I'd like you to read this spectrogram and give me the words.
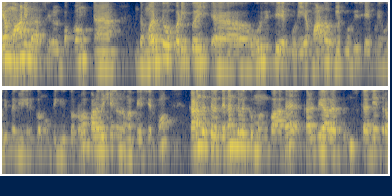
ஏன் மாநில அரசுகள் பக்கம் இந்த மருத்துவ படிப்பை உறுதி செய்யக்கூடிய மாணவர்களுக்கு உறுதி செய்யக்கூடிய உரிமைகள் இருக்கணும் அப்படிங்கிறது தொடர்பாக பல விஷயங்கள் நம்ம பேசியிருக்கோம். கடந்த சில தினங்களுக்கு முன்பாக கல்வியாளர் பிரின்ஸ் கஜேந்திர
